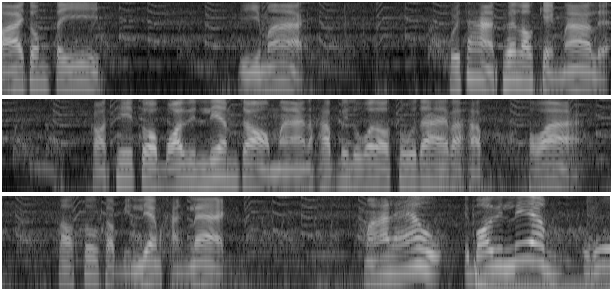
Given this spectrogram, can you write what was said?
ลายโจมตี ดีมากคุยทหารเพื่อนเราเก่งมากเลย ก่อนที่ตัวบอสวินเลียมจะออกมานะครับ ไม่รู้ว่าเราสู้ได้ป่ะครับ เพราะว่าเราสู้กับวินเลียมครั้งแรก มาแล้วไอ้บอสวินเลียม โอ้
